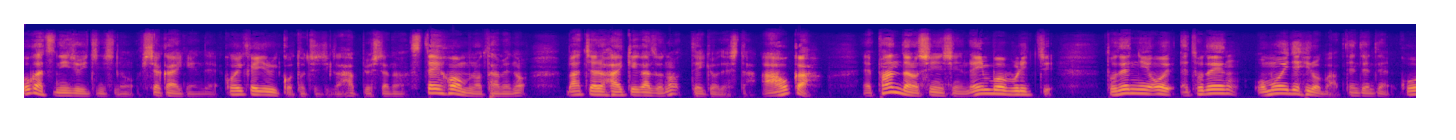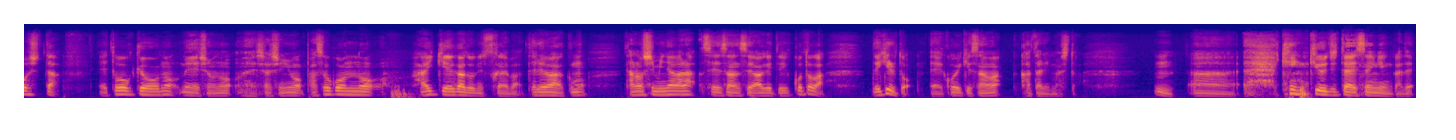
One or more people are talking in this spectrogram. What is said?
5月21日の記者会見で小池百合子都知事が発表したのはステイホームのためのバーチャル背景画像の提供でした。青か。パンダのシンシン、レインボーブリッジ、都電におい、都電思い出広場、点々点。こうした東京の名所の写真をパソコンの背景画像に使えばテレワークも楽しみながら生産性を上げていくことができると、え小池さんは語りました。うん、あ緊急事態宣言下で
